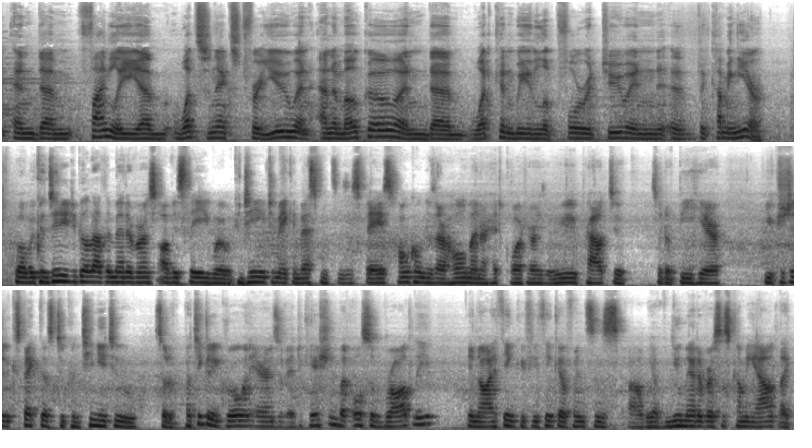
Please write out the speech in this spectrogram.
Great. And um, finally, um, what's next for you and Animoca, and um, what can we look forward to in uh, the coming year? Well, we continue to build out the metaverse, obviously, where we continue to make investments in the space. Hong Kong is our home and our headquarters. We're really proud to sort of be here. You should expect us to continue to sort of particularly grow in areas of education, but also broadly. You know, I think if you think of, for instance, uh, we have new metaverses coming out, like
